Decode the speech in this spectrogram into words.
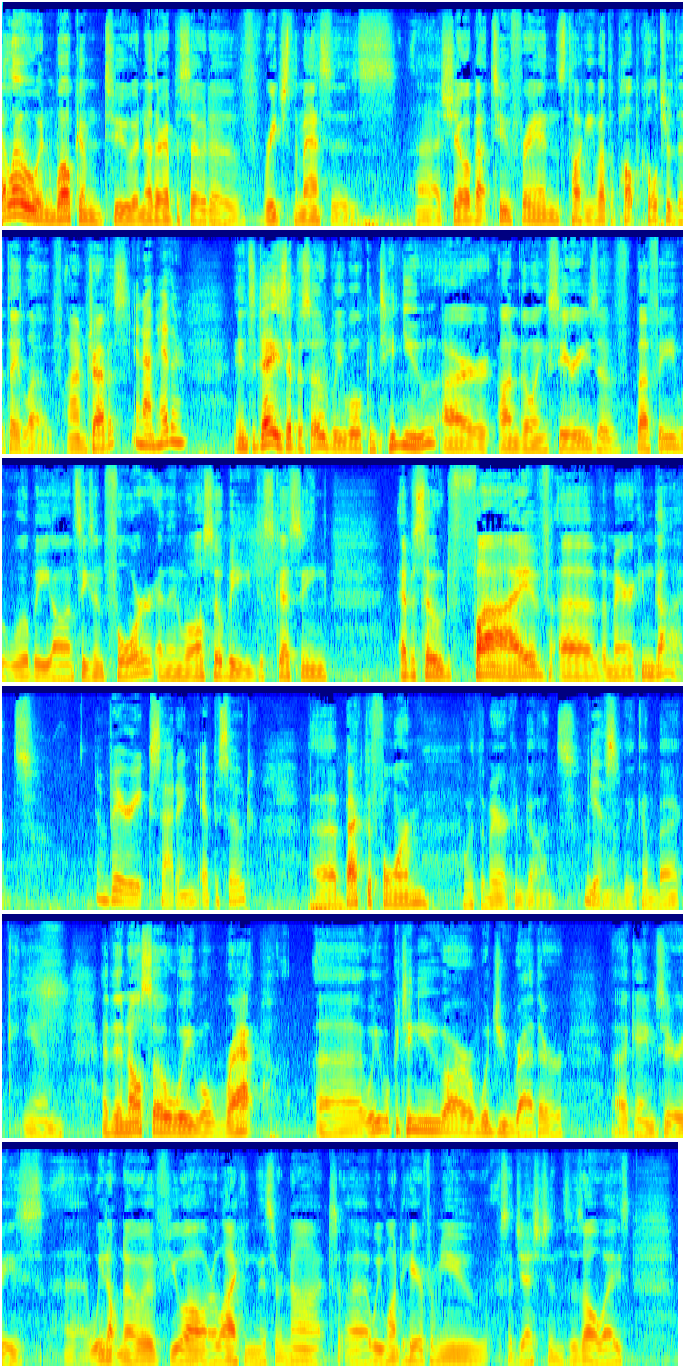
Hello and welcome to another episode of Reach the Masses, a show about two friends talking about the pulp culture that they love. I'm Travis. And I'm Heather. In today's episode, we will continue our ongoing series of Buffy. We'll be on season four, and then we'll also be discussing episode five of American Gods. A very exciting episode. Uh, back to form with American Gods. Yes. Uh, they come back in. And then also, we will wrap, uh, we will continue our Would You Rather uh, game series. Uh, we don't know if you all are liking this or not. Uh, we want to hear from you, suggestions as always.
